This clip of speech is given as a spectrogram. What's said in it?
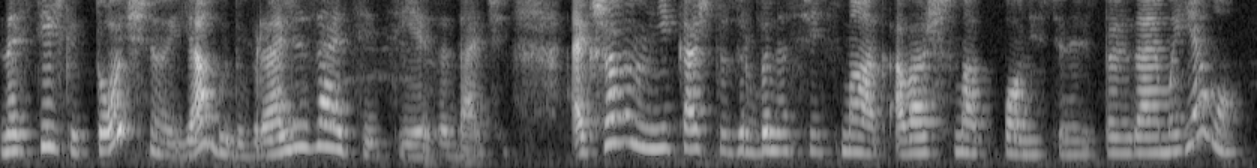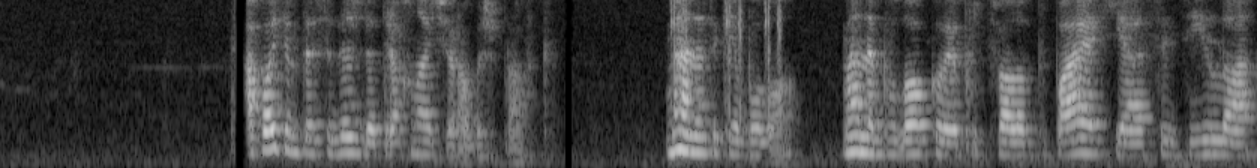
настільки точною я буду в реалізації цієї задачі. А якщо ви мені кажете, зроби на свій смак, а ваш смак повністю не відповідає моєму, а потім ти сидиш до трьох ночі робиш правки. У мене таке було. У мене було, коли я працювала в Дубаях, я сиділа,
